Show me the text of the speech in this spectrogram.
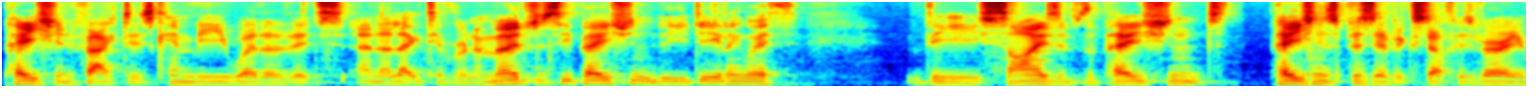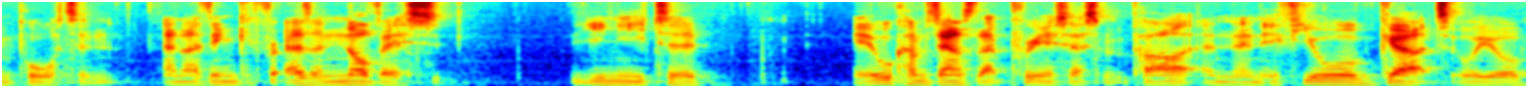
patient factors can be whether it's an elective or an emergency patient that you're dealing with, the size of the patient, patient specific stuff is very important. And I think for, as a novice, you need to, it all comes down to that pre assessment part. And then if your gut or your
